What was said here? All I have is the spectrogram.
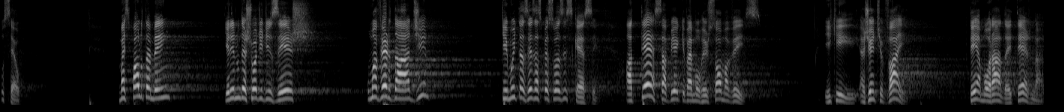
o céu. Mas Paulo também, ele não deixou de dizer uma verdade que muitas vezes as pessoas esquecem. Até saber que vai morrer só uma vez e que a gente vai ter a morada eterna,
